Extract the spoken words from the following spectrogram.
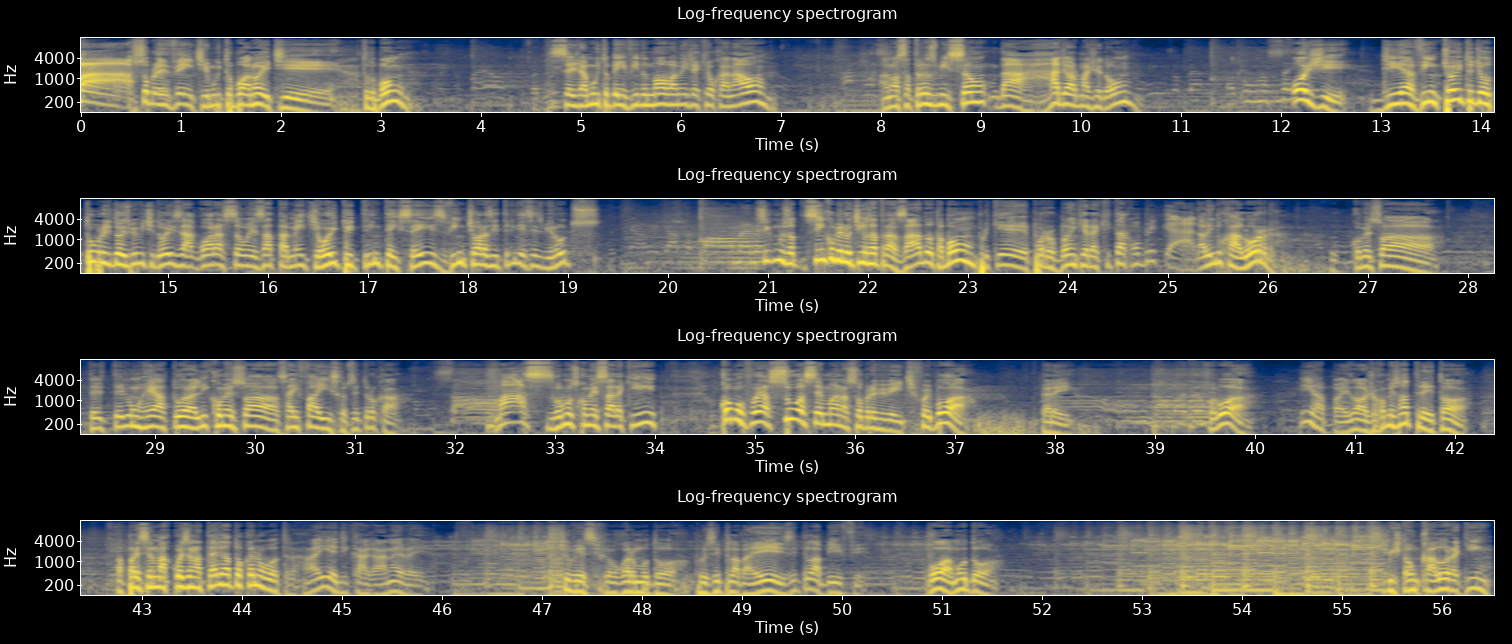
Olá, sobrevivente, muito boa noite. Tudo bom? Seja muito bem-vindo novamente aqui ao canal. A nossa transmissão da Rádio Armagedon. Hoje, dia 28 de outubro de 2022, agora são exatamente 8h36, 20 horas e 36 minutos. Cinco, cinco minutinhos atrasado, tá bom? Porque, por bunker aqui tá complicado. Além do calor, começou a Teve, teve um reator ali começou a sair faísca pra você trocar. Mas vamos começar aqui. Como foi a sua semana sobrevivente? Foi boa? Pera aí. Foi boa? Ih, rapaz, ó, já começou a treta, ó. Tá aparecendo uma coisa na tela e tá tocando outra. Aí é de cagar, né, velho? Deixa eu ver se agora mudou. Pro Zip Lab. Zip Labif. Boa, mudou. Bicho, tá um calor aqui.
